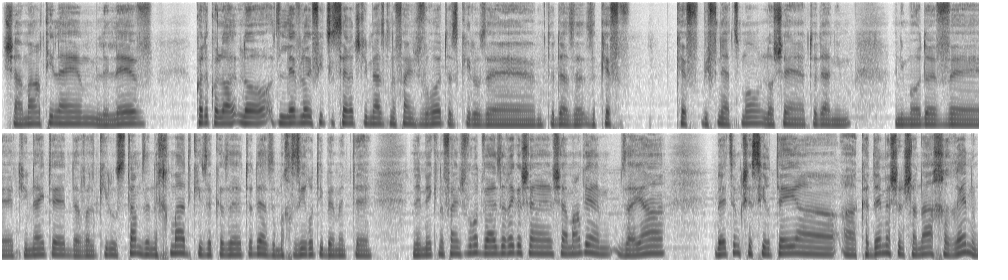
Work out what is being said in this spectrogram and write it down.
שאמרתי להם ללב, קודם כל, לא, לא, לב לא הפיצו סרט שלי מאז כנפיים שבורות, אז כאילו זה, אתה יודע, זה, זה כיף, כיף בפני עצמו, לא שאתה יודע, אני, אני מאוד אוהב uh, את יונייטד, אבל כאילו סתם זה נחמד, כי זה כזה, אתה יודע, זה מחזיר אותי באמת uh, לימי כנפיים שבורות, והיה איזה רגע ש, שאמרתי להם, זה היה בעצם כשסרטי האקדמיה של שנה אחרינו,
